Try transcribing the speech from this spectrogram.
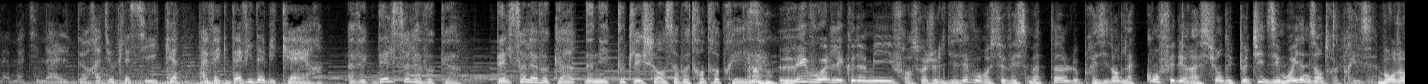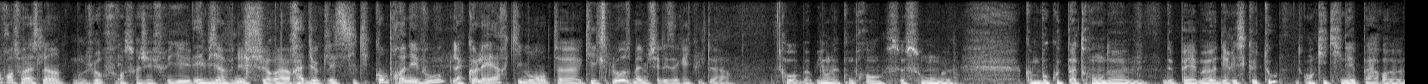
La matinale de Radio Classique avec David Abiker. Avec Del Sol Avocat. Del Sol Avocat, donnez toutes les chances à votre entreprise. Les voix de l'économie, François, je le disais, vous recevez ce matin le président de la Confédération des petites et moyennes entreprises. Bonjour François Asselin. Bonjour François Geffrier. Et bienvenue sur euh, Radio Classique. Comprenez-vous la colère qui monte, euh, qui explose même chez les agriculteurs? Oh bah oui, on la comprend. Ce sont, euh, comme beaucoup de patrons de, PME, des risques tout, enquiquinés par euh,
